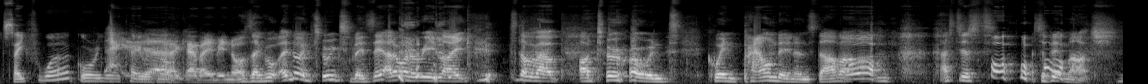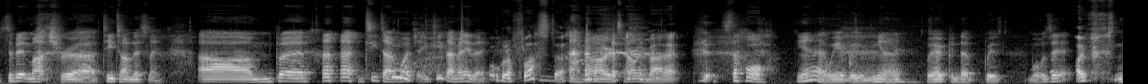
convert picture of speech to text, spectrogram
safe for work, or are you okay with yeah, I not? don't care about it not safe. Not too explicit. I don't want to read like stuff about Arturo and Quinn pounding and stuff. Um, that's just that's a bit much. It's a bit much for uh, tea time listening. Um, but tea time watching, tea time anything. Oh, what a fluster. No, tell me about it. So, Oh, yeah, we, we you know we opened up with what was it? Open.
